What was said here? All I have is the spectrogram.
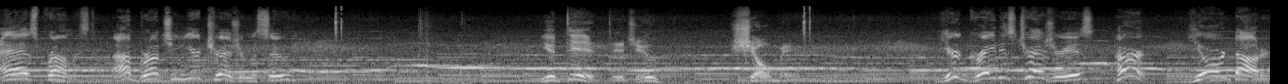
As promised, I brought you your treasure, Masoud. You did, did you? Show me. Your greatest treasure is her, your daughter.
